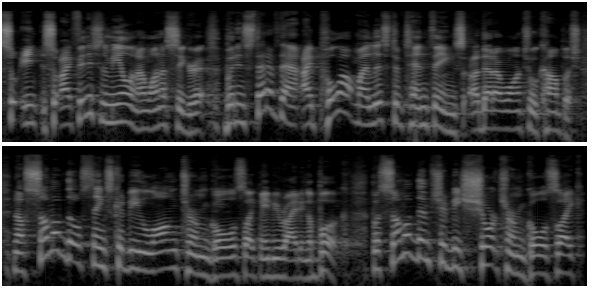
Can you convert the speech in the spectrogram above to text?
so, in, so I finish the meal and I want a cigarette, but instead of that, I pull out my list of 10 things uh, that I want to accomplish. Now, some of those things could be long term goals, like maybe writing a book, but some of them should be short term goals, like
